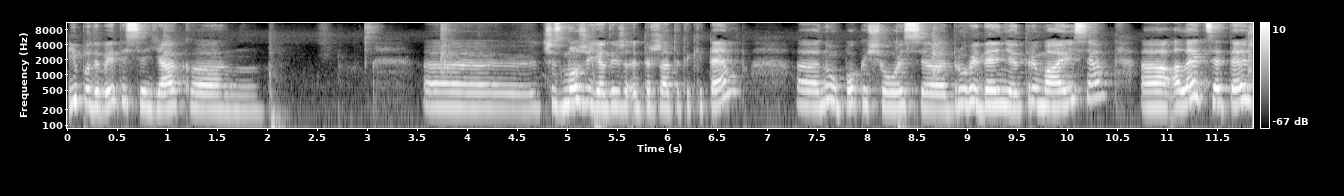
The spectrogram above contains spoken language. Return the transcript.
І подивитися, як. Е, чи зможу я держати такий темп? Е, Ну, поки що ось е, другий день тримаюся. Але це теж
